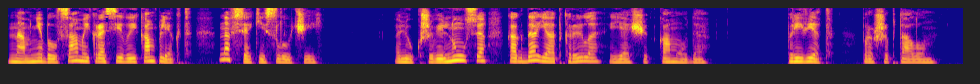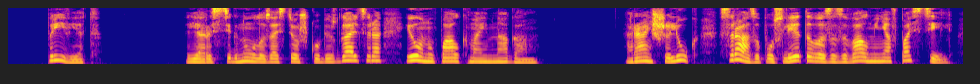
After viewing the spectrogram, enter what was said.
На мне был самый красивый комплект, на всякий случай. Люк шевельнулся, когда я открыла ящик комода. «Привет», — прошептал он. «Привет». Я расстегнула застежку бюстгальтера, и он упал к моим ногам. Раньше Люк сразу после этого зазывал меня в постель —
